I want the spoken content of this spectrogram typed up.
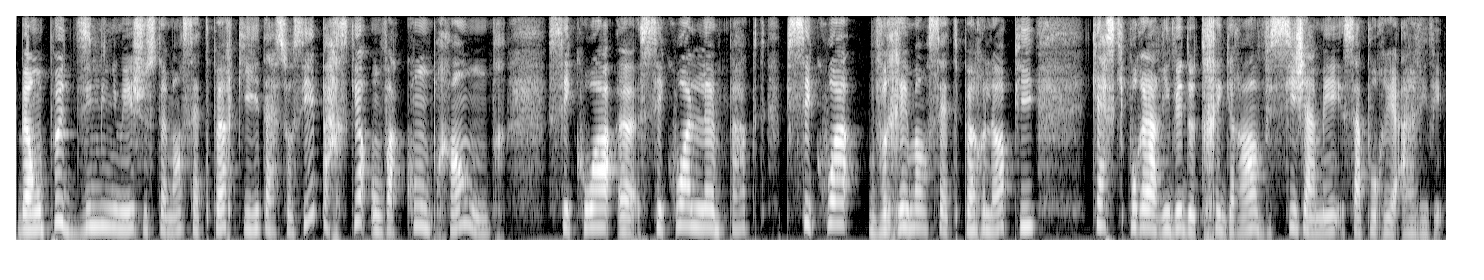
ben, on peut diminuer justement cette peur qui est associée parce qu'on va comprendre c'est quoi, euh, c'est quoi l'impact, puis c'est quoi vraiment cette peur-là, puis qu'est-ce qui pourrait arriver de très grave si jamais ça pourrait arriver.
